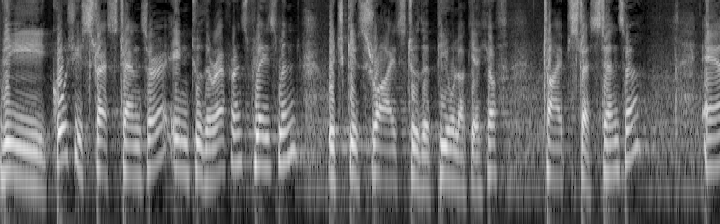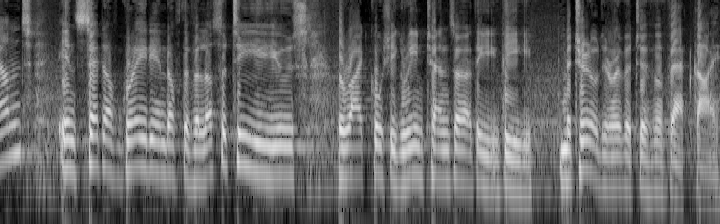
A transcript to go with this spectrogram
the Cauchy stress tensor into the reference placement, which gives rise to the Piola-Kirchhoff type stress tensor. And instead of gradient of the velocity, you use the right Cauchy-Green tensor, the, the material derivative of that guy.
